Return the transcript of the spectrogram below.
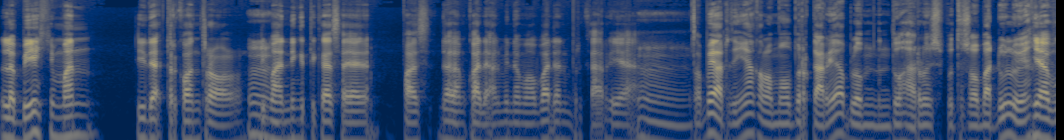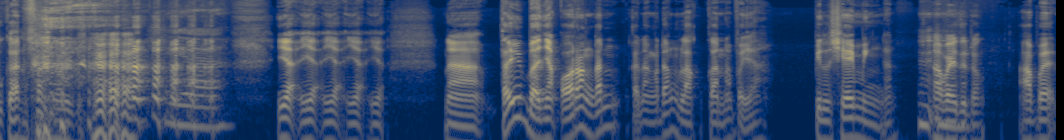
lebih cuman tidak terkontrol Hmm. dibanding ketika saya pas dalam keadaan minum obat dan berkarya. Hmm, Tapi artinya kalau mau berkarya belum tentu harus putus obat dulu ya. Ya bukan. Iya. Iya, iya, iya, iya, iya. Nah, tapi banyak orang kan kadang-kadang melakukan apa ya? Pill shaming kan. Mm-mm. Apa itu dong? Apa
